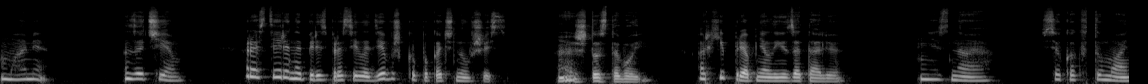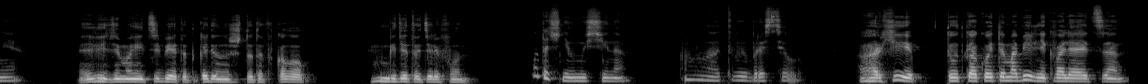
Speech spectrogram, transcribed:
«Маме? Зачем?» Растерянно переспросила девушка, покачнувшись. «А что с тобой?» Архип приобнял ее за талию. «Не знаю. Все как в тумане». «Видимо, и тебе этот гаденыш что-то вколол. Где твой телефон?» Уточнил мужчина. Влад выбросил. «Архип, тут какой-то мобильник валяется!»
